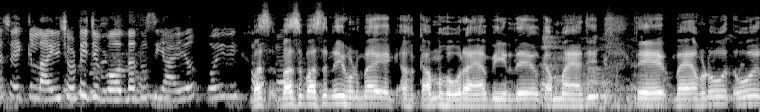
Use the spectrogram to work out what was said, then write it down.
ਅੱਛਾ ਇੱਕ ਲਾਈਨ ਛੋਟੀ ਜਿਹੀ ਬੋਲਦਾ ਤੁਸੀਂ ਆਏ ਹੋ ਕੋਈ ਵੀ ਬਸ ਬਸ ਬਸ ਨਹੀਂ ਹੁਣ ਮੈਂ ਕੰਮ ਹੋਰ ਆਇਆ ਵੀਰ ਦੇ ਕੰਮ ਆਇਆ ਜੀ। ਤੇ ਮੈਂ ਹੁਣ ਉਹ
